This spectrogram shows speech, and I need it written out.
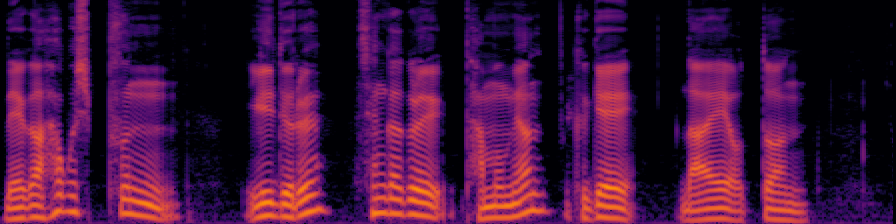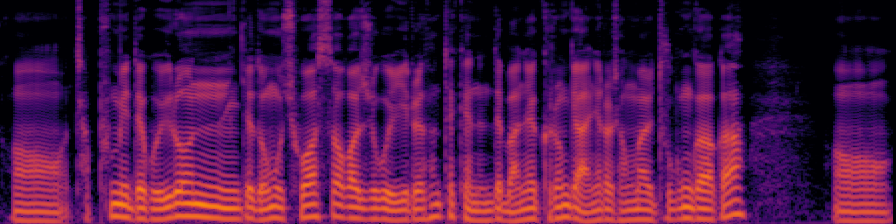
내가 하고 싶은 일들을 생각을 담으면 그게 나의 어떤 어, 작품이 되고 이런 게 너무 좋았어가지고 이 일을 선택했는데 만약 그런 게 아니라 정말 누군가가 어,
